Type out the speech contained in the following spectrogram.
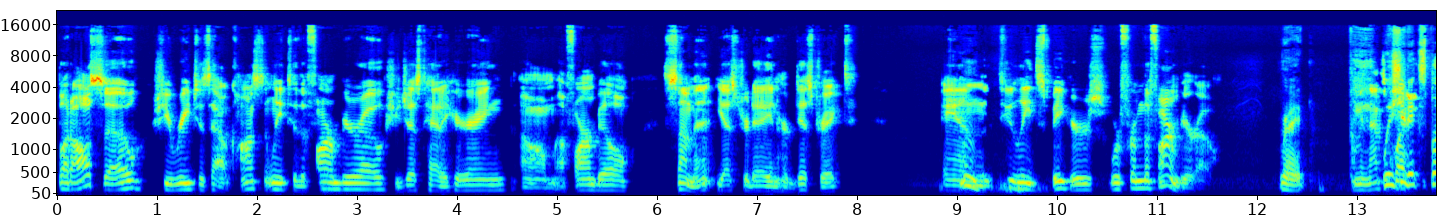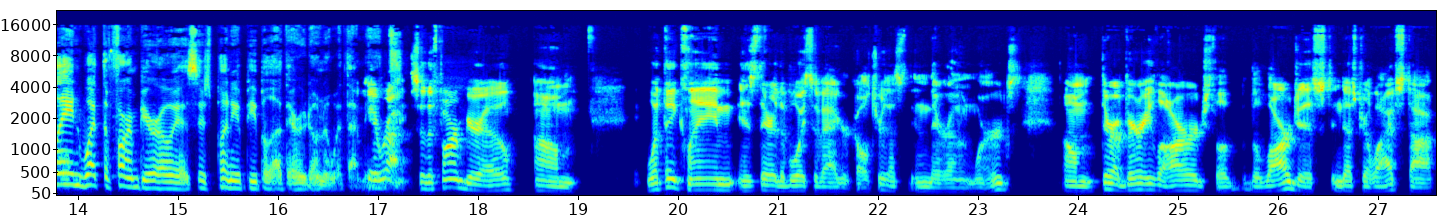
but also she reaches out constantly to the Farm Bureau. She just had a hearing, um, a Farm Bill summit yesterday in her district, and hmm. the two lead speakers were from the Farm Bureau. Right. I mean, that's we should explain what the Farm Bureau is. There's plenty of people out there who don't know what that means. Yeah, right. So the Farm Bureau, um, what they claim is they're the voice of agriculture. That's in their own words. Um, they're a very large, the, the largest industrial livestock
